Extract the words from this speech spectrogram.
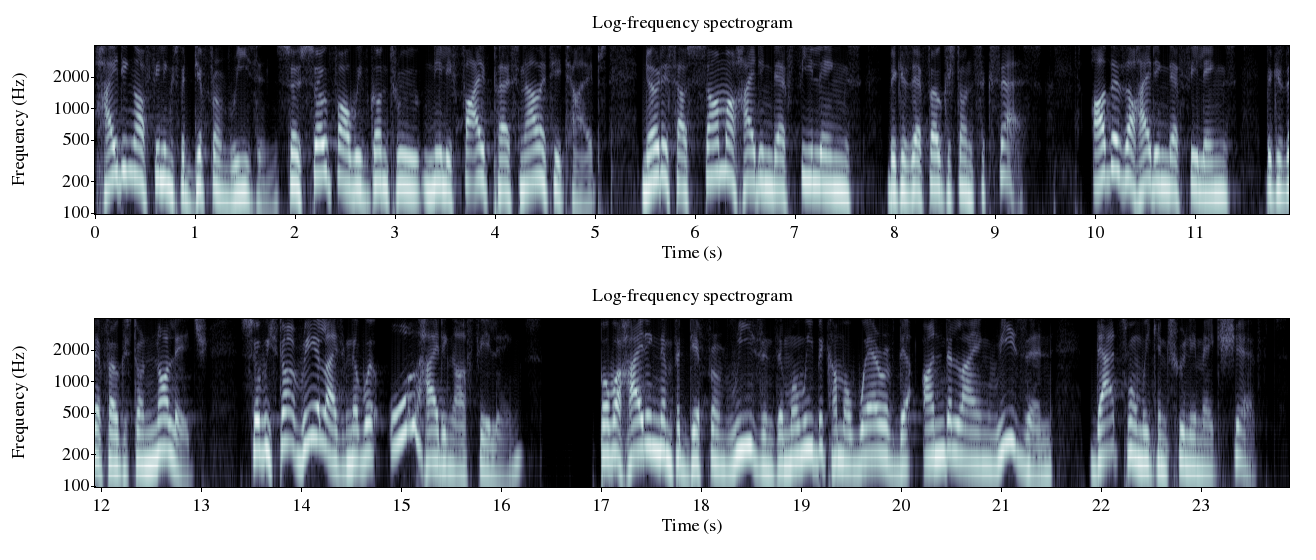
hiding our feelings for different reasons. So, so far we've gone through nearly five personality types. Notice how some are hiding their feelings because they're focused on success. Others are hiding their feelings because they're focused on knowledge. So we start realizing that we're all hiding our feelings, but we're hiding them for different reasons. And when we become aware of the underlying reason, that's when we can truly make shifts.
